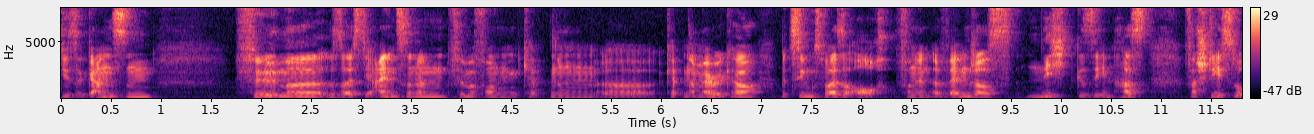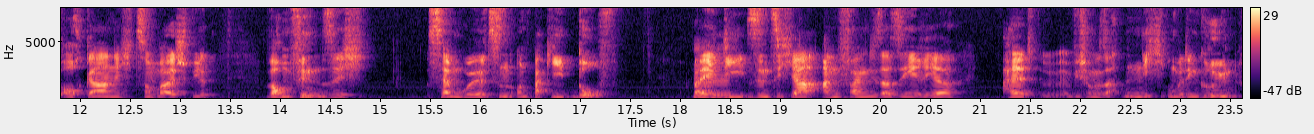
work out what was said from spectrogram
diese ganzen Filme, sei es die einzelnen Filme von Captain, äh, Captain America, beziehungsweise auch von den Avengers nicht gesehen hast, verstehst du auch gar nicht zum Beispiel, warum finden sich Sam Wilson und Bucky doof. Weil die sind sich ja Anfang dieser Serie halt, wie schon gesagt, nicht unbedingt grün.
